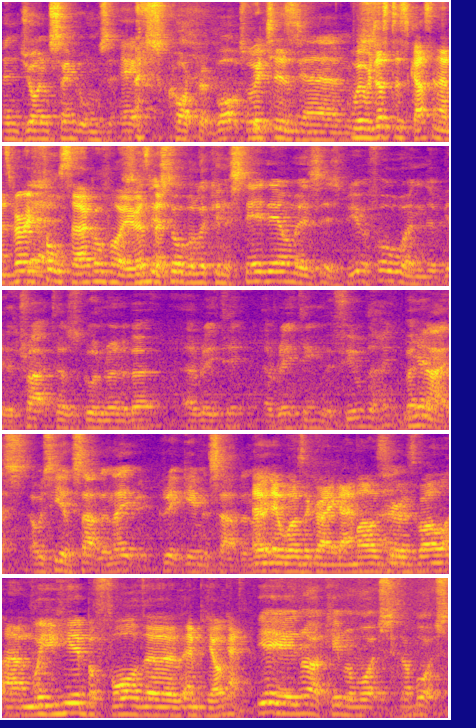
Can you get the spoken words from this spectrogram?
in John Singleton's ex corporate box, Which is, um, we were just discussing that. It's very Yeah. full circle for you, so isn't it? just it? overlooking the stadium is, is beautiful and they've got the tractors going round about rating, rating the field I think. But Yeah. it's, I was here on Saturday night, great game on Saturday night. It, it was a great game. I was here as well. Um, were you here before the NPL game? Yeah, yeah, no, I came and watched. I watched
